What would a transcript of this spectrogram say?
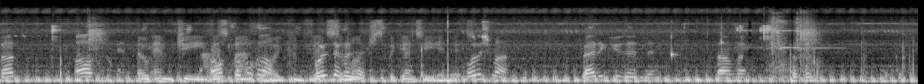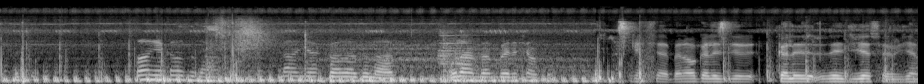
Kart al. OMG, this bad boy can fit so much spaghetti in it. Konuşma. Ver 250. Tamam ver. Lan yakaladılar. Lan yakaladılar. Ulan ben böyle şansım. Gençler ben o galerici, galericiye söyleyeceğim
